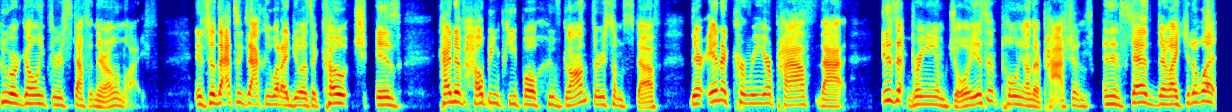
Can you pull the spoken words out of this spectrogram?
who are going through stuff in their own life. And so that's exactly what I do as a coach is kind of helping people who've gone through some stuff. They're in a career path that isn't bringing them joy, isn't pulling on their passions. And instead, they're like, you know what?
